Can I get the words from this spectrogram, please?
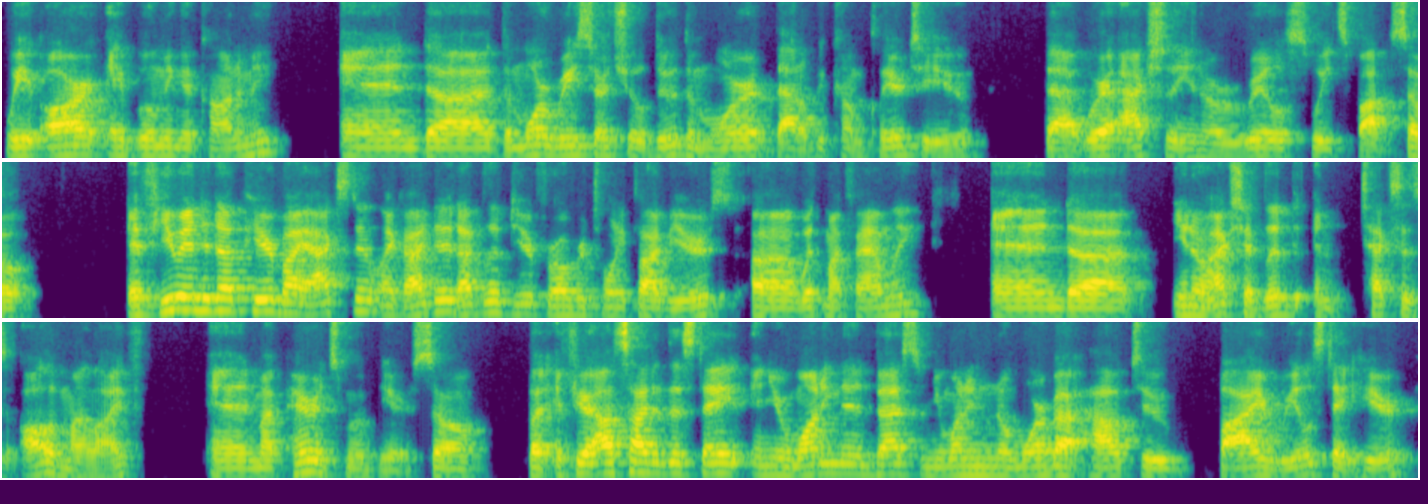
we are a booming economy. And uh, the more research you'll do, the more that'll become clear to you that we're actually in a real sweet spot. So if you ended up here by accident, like I did, I've lived here for over 25 years uh, with my family. And, uh, you know, actually, I've lived in Texas all of my life, and my parents moved here. So, but if you're outside of the state and you're wanting to invest and you're wanting to know more about how to buy real estate here,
